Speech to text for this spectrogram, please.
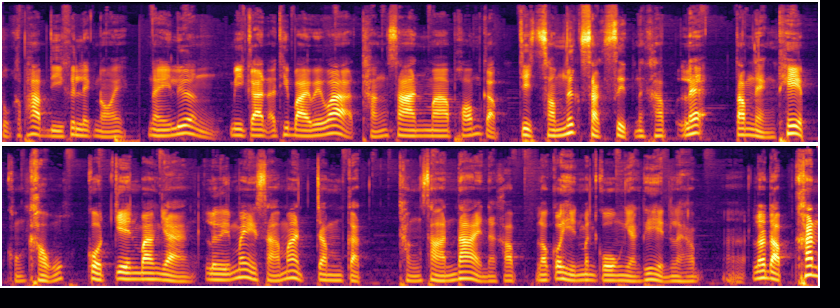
สุขภาพดีขึ้นเล็กน้อย ในเรื่องมีการอธิบายไว้ว่าถังซานมาพร้อมกับจิตสำนึกศักดิ์สิทธิ์นะครับและตำแหน่งเทพของเขากฎเกณฑ์บางอย่างเลยไม่สามารถจำกัดถังซานได้นะครับเราก็เห็นมันโกงอย่างที่เห็นแหละครับระดับขั้น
